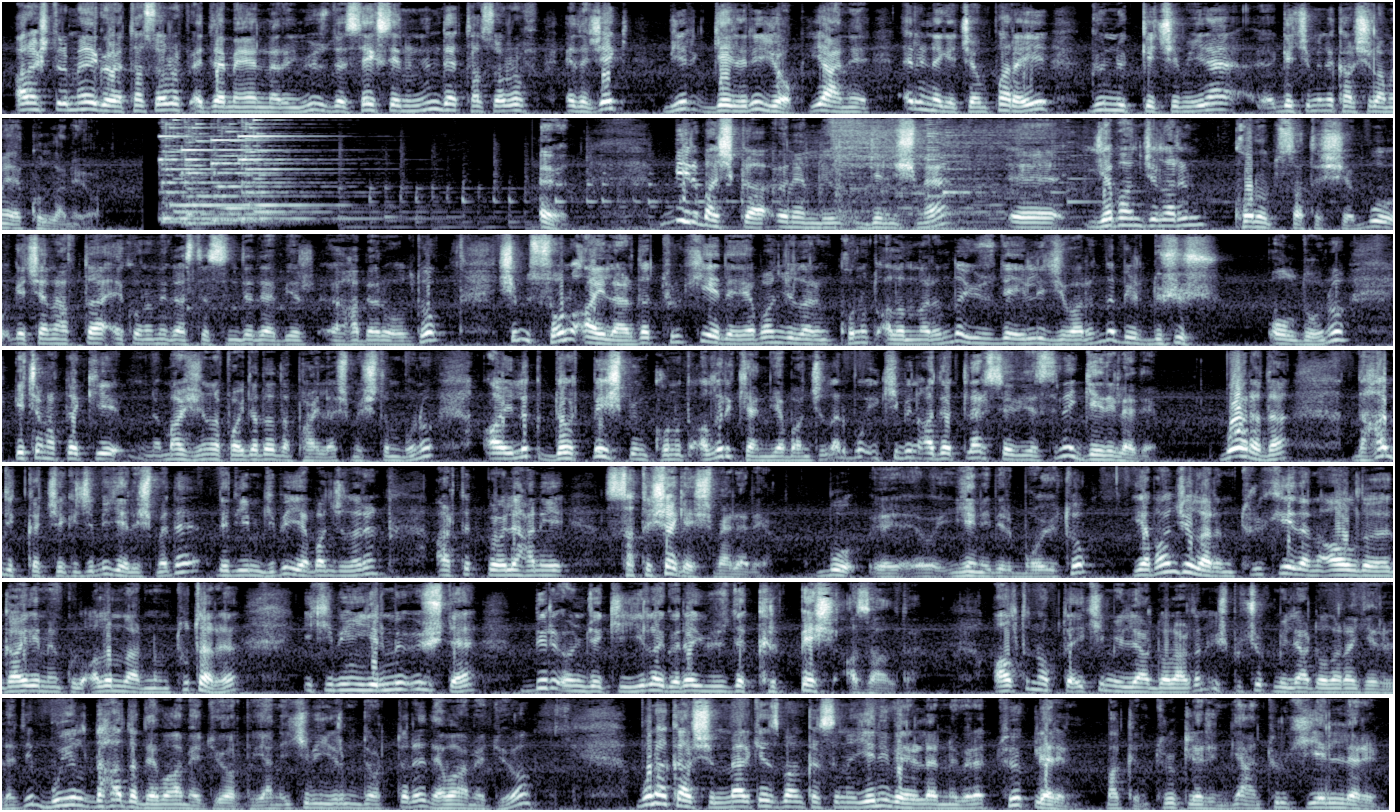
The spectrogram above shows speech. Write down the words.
Araştırmaya göre tasarruf edemeyenlerin %80'inin de tasarruf edecek bir geliri yok. Yani eline geçen parayı günlük geçimiyle geçimini karşılamaya kullanıyor. Evet. Bir başka önemli gelişme e, yabancıların konut satışı. Bu geçen hafta Ekonomi Gazetesi'nde de bir e, haber oldu. Şimdi son aylarda Türkiye'de yabancıların konut alımlarında %50 civarında bir düşüş olduğunu geçen haftaki marjinal faydada da paylaşmıştım bunu. Aylık 4-5 bin konut alırken yabancılar bu 2000 adetler seviyesine geriledi. Bu arada daha dikkat çekici bir gelişmede dediğim gibi yabancıların artık böyle hani satışa geçmeleri bu e, yeni bir boyutu. Yabancıların Türkiye'den aldığı gayrimenkul alımlarının tutarı 2023'te bir önceki yıla göre yüzde 45 azaldı. 6.2 milyar dolardan 3.5 milyar dolara geriledi. Bu yıl daha da devam ediyor bu. Yani 2024'te de devam ediyor. Buna karşın Merkez Bankası'nın yeni verilerine göre Türklerin, bakın Türklerin yani Türkiye'lilerin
